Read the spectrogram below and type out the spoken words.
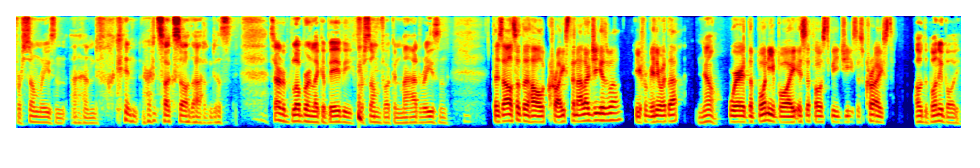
for some reason. And fucking Herzog saw that and just started blubbering like a baby for some fucking mad reason. There's also the whole Christ analogy as well. Are you familiar with that? No. Where the bunny boy is supposed to be Jesus Christ. Oh, the bunny boy.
